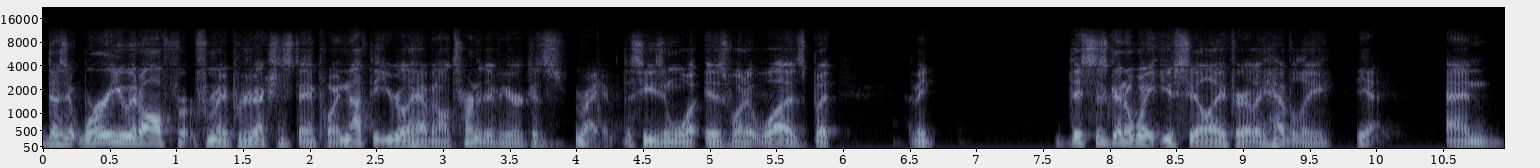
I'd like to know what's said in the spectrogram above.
does it worry you at all for, from a projection standpoint? Not that you really have an alternative here because right. the season what is what it was, but I mean, this is going to weight UCLA fairly heavily. Yeah. And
